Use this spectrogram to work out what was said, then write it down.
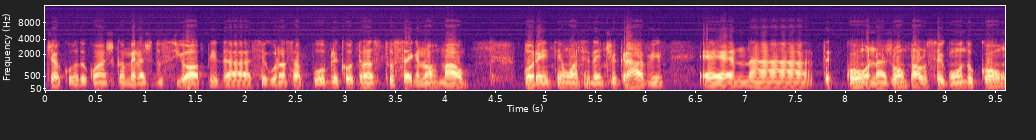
De acordo com as câmeras do CIOP da Segurança Pública, o trânsito segue normal, porém tem um acidente grave é, na, com, na João Paulo II com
